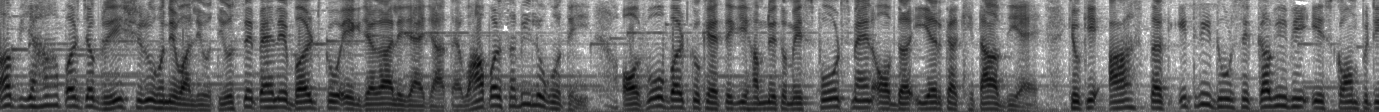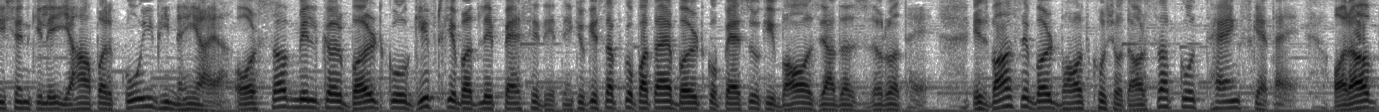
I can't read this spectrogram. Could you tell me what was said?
अब यहाँ पर जब रेस शुरू होने वाली होती है, उससे पहले बर्ड को एक जगह ले जाया जाता है। वहाँ पर सभी लोग होते हैं। और वो बर्ड को कहते हैं कि हमने तुम्हें स्पोर्ट्समैन ऑफ़ द ईयर का खिताब दिया है, क्योंकि आज तक इतनी दूर से कभी भी इस कंपटीशन के लिए यहाँ पर कोई भी नहीं आया। और सब मिलकर बर्ड को गिफ्ट के बदले पैसे देते हैं, क्योंकि सबको पता है बर्ड को पैसों की बहुत ज़्यादा ज़रूरत है। इस बात से बर्ड बहुत खुश होता है और सबको थैंक्स कहता है। और अब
